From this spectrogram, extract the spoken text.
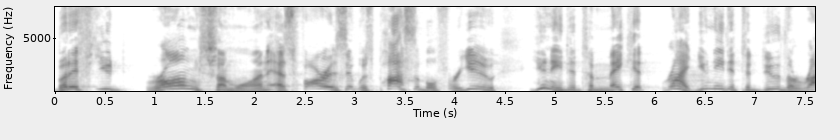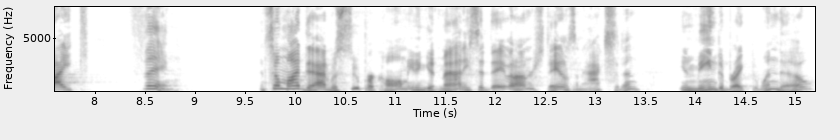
but if you'd wronged someone as far as it was possible for you, you needed to make it right. You needed to do the right thing. And so my dad was super calm. He didn't get mad. He said, David, I understand it was an accident. You mean to break the window,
